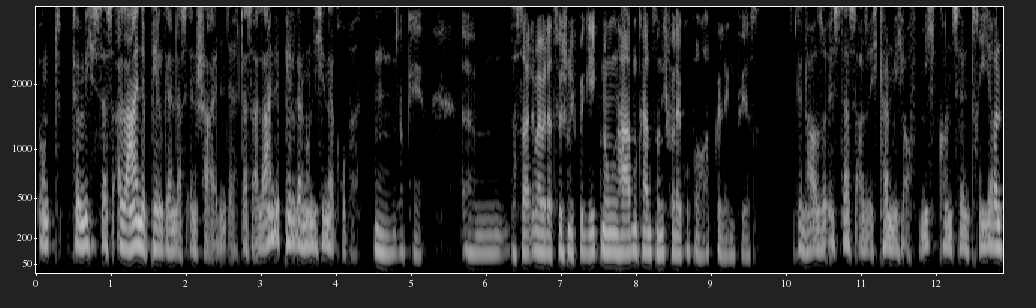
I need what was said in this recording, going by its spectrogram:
Und für mich ist das alleine Pilgern das Entscheidende. Das alleine Pilgern und nicht in der Gruppe. Hm, okay. Ähm, dass du halt immer wieder zwischendurch Begegnungen haben kannst und nicht von der Gruppe auch abgelenkt wirst. Genau so ist das. Also ich kann mich auf mich konzentrieren.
